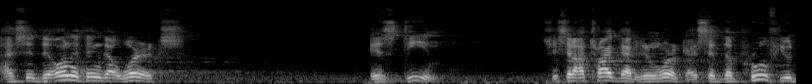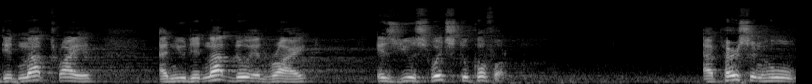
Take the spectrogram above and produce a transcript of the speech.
I said the only thing that works is deen. She said, I tried that, it didn't work. I said, the proof you did not try it and you did not do it right is you switched to kufr. A person who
